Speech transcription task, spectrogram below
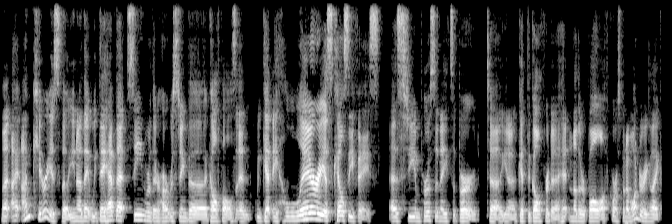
But I, I'm curious though. You know, they we, they have that scene where they're harvesting the golf balls, and we get a hilarious Kelsey face as she impersonates a bird to you know get the golfer to hit another ball off course. But I'm wondering, like,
